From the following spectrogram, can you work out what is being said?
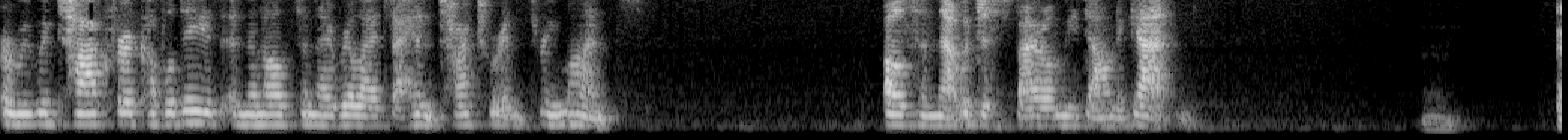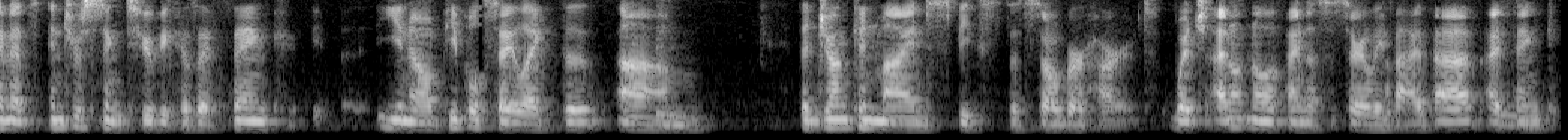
or we would talk for a couple days, and then all of a sudden I realized I hadn't talked to her in three months. All of a sudden, that would just spiral me down again. Hmm. And it's interesting too because I think, you know, people say like the um, the drunken mind speaks the sober heart, which I don't know if I necessarily buy that. I hmm. think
